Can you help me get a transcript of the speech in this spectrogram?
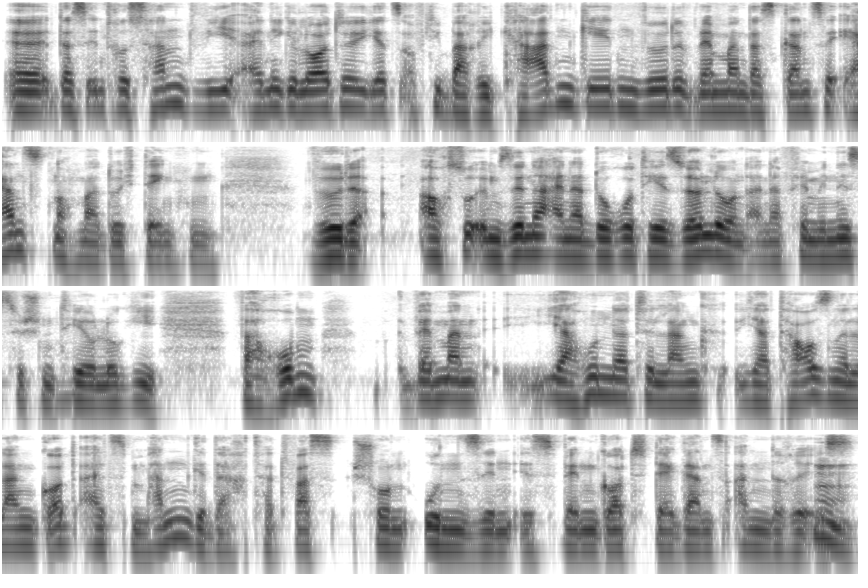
äh, das interessant, wie einige Leute jetzt auf die Barrikaden gehen würde, wenn man das Ganze ernst nochmal durchdenken würde. Auch so im Sinne einer Dorothee Sölle und einer feministischen Theologie. Warum, wenn man jahrhundertelang, Jahrtausende lang Gott als Mann gedacht hat, was schon Unsinn ist, wenn Gott der ganz andere ist,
